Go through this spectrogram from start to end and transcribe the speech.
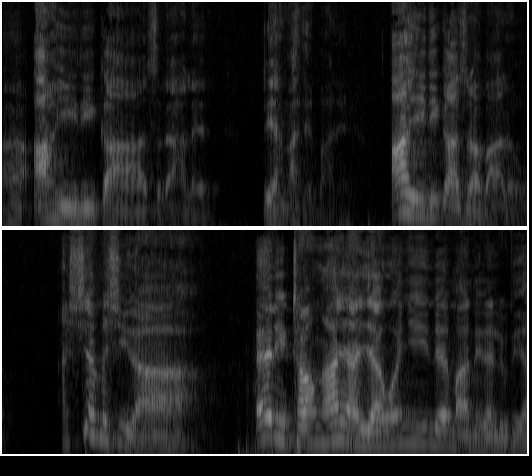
အာအာဟိရိကာဆိုတာဟာလဲ150ပါတယ်အာဟိရိကာဆိုတာဘာတော့အရှက်မရှိတာအဲ့ဒီ1500ရဝန်းကြီးထဲမှာနေတဲ့လူတွေက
